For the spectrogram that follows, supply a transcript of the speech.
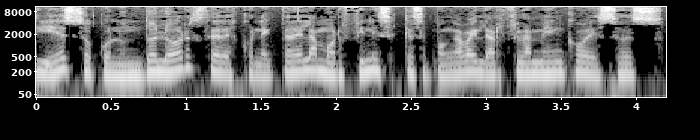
y eso, con un dolor se desconecta de la morfina y se- que se ponga a bailar flamenco, eso es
